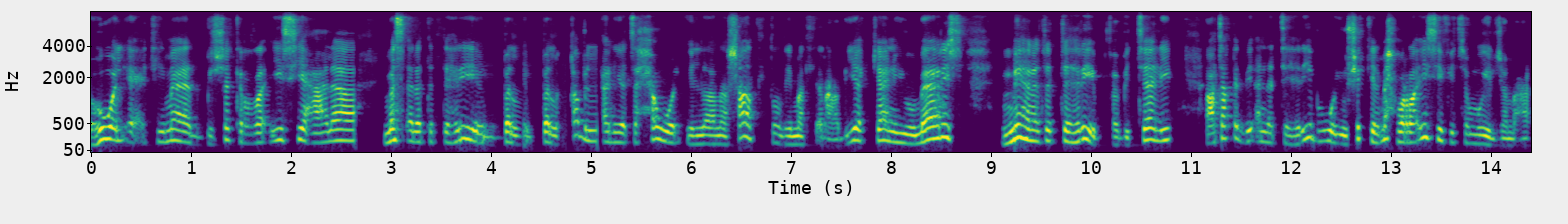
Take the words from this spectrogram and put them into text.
هو الاعتماد بشكل رئيسي على مسألة التهريب. بل, بل قبل أن يتحول إلى نشاط التنظيمات الإرهابية كان يمارس مهنة التهريب. فبالتالي أعتقد بأن التهريب هو يشكل محور رئيسي في تمويل الجماعات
